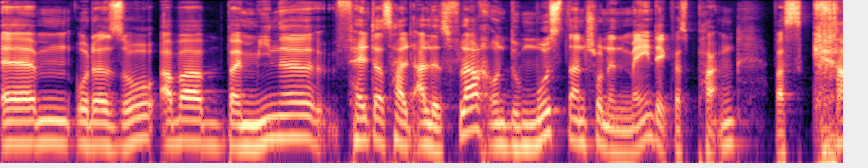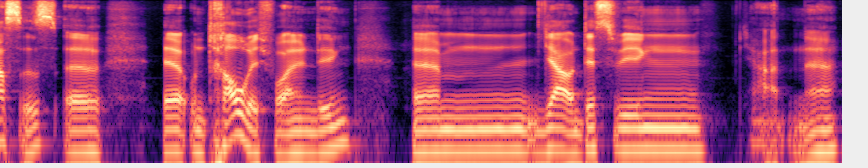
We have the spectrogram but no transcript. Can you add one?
Ähm, oder so, aber bei Mine fällt das halt alles flach und du musst dann schon in Main Deck was packen, was krass ist äh, äh und traurig vor allen Dingen. Ähm, ja, und deswegen, ja, ne,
